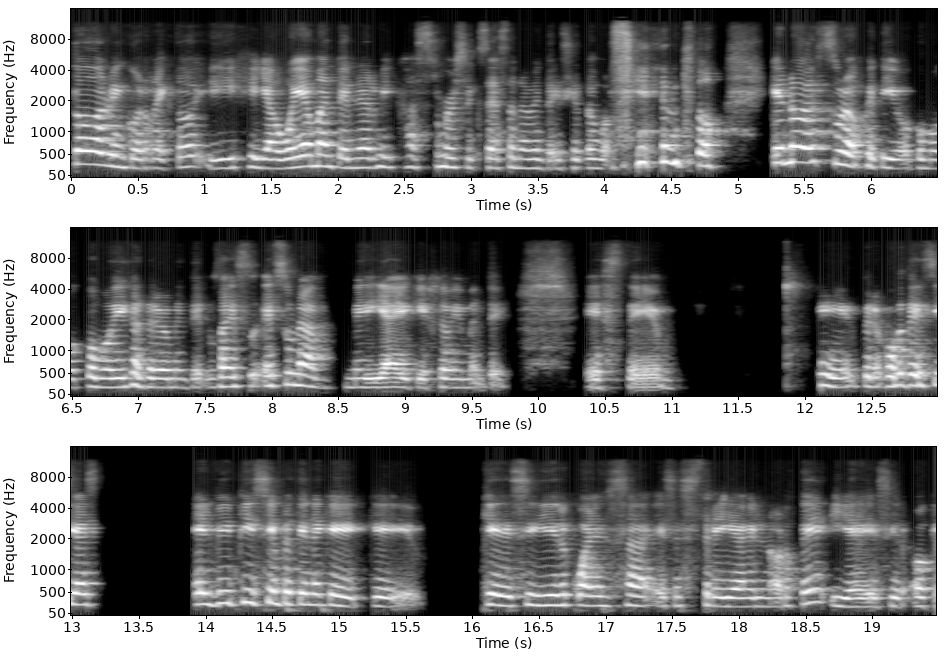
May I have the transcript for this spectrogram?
todo lo incorrecto y dije, ya voy a mantener mi customer success a 97%, que no es un objetivo, como, como dije anteriormente, o sea, es, es una medida de que mi mente. Este, eh, pero como te decía, el VP siempre tiene que, que decidir cuál es esa, estrella del norte y decir, ok,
